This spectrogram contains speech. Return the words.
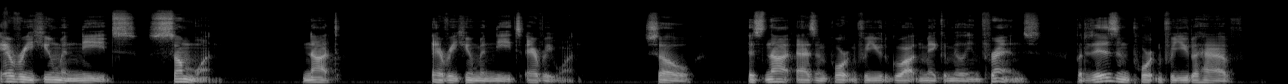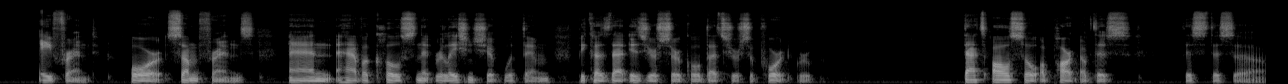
every human needs someone, not every human needs everyone. So it's not as important for you to go out and make a million friends, but it is important for you to have a friend or some friends and have a close knit relationship with them because that is your circle, that's your support group that's also a part of this this this uh,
